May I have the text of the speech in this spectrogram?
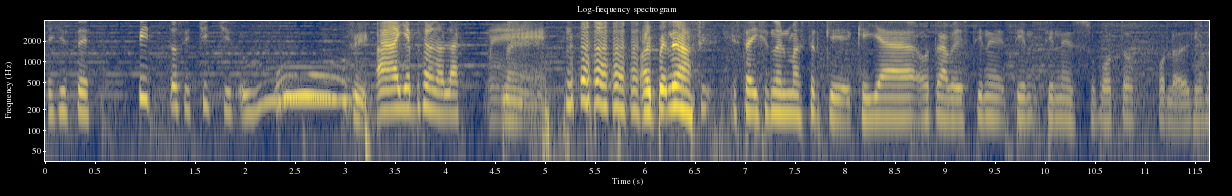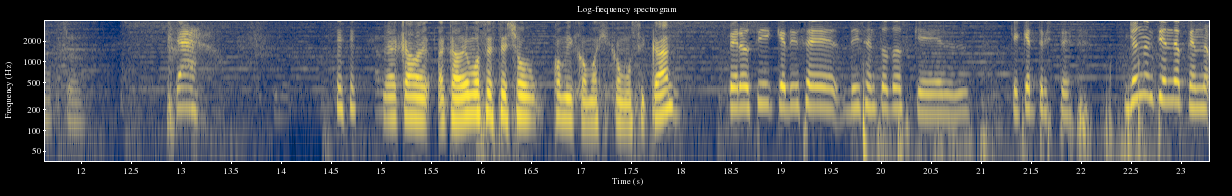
Dijiste, pitos y chichis. Uh. Sí. Ah, ya empezaron a hablar. Me- Hay peleas, sí. Está diciendo el máster que, que ya otra vez tiene, tiene, tiene su voto por lo de Game of Thrones. Ya, Ya acabe- acabemos este show cómico mágico musical. Pero sí, que dice, dicen todos que el, que qué tristeza. Yo no entiendo que no-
